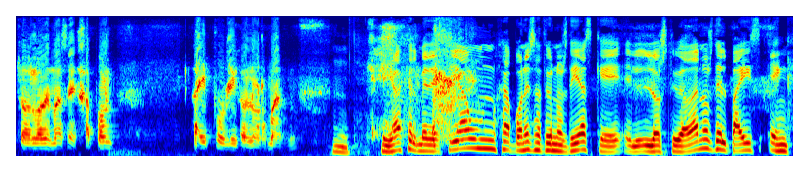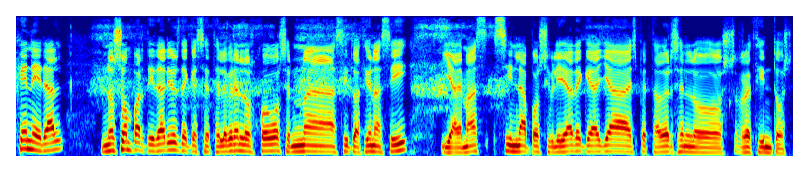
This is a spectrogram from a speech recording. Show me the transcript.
todo lo demás en Japón, hay público normal. Mm. Ángel, me decía un japonés hace unos días que los ciudadanos del país en general no son partidarios de que se celebren los Juegos en una situación así y además sin la posibilidad de que haya espectadores en los recintos.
